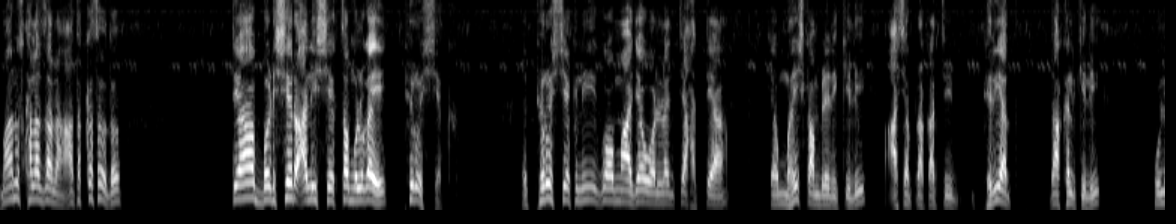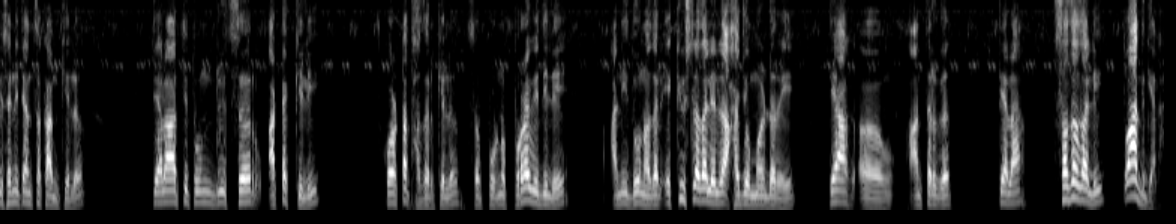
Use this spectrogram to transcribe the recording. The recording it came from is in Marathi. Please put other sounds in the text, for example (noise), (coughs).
माणूस खलास झाला. आता कसं होतं? त्या बडशेर अली शेखचा मुलगा आहे फिरोज शेख फिरोज शेखनी गो माझ्या वडिलांची हत्या ह्या महेश कांबळेने केली अशा प्रकारची फिर्याद दाखल केली. पोलिसांनी त्यांचं काम केलं. त्याला तिथून सर अटक केली. कोर्टात हजर केलं. संपूर्ण पुरावे दिले. आणि दोन हजार एकवीसला झालेला हा जो मर्डर आहे त्या अंतर्गत त्याला सजा झाली. तो आत गेला.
